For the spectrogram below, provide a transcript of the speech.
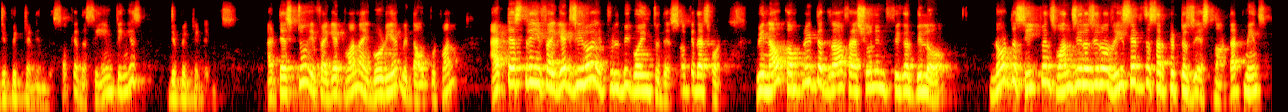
depicted in this. Okay, the same thing is depicted in this. At test 2, if I get 1, I go here with the output 1. At test 3, if I get 0, it will be going to this. Okay, that's what. We now complete the graph as shown in figure below. Note the sequence 100 resets the circuit to S0. That means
